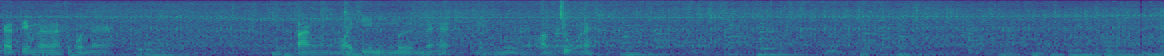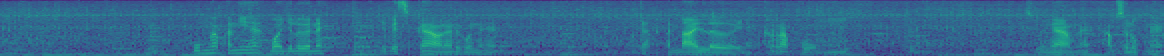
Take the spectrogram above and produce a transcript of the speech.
ใกล้เต็มแล้วนะทุกคนนะตั้งไว้ที่หนึ่งหมื่นนะฮะหนึ่งหมื่นความจุนะคุ้มครับคันนี้ฮะบอยเจริญนะเอเสิบเก้านะทุกคนนะฮะจัดกันได้เลยนะครับผม สวยงามนะฮะขับสนุกนะฮะ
